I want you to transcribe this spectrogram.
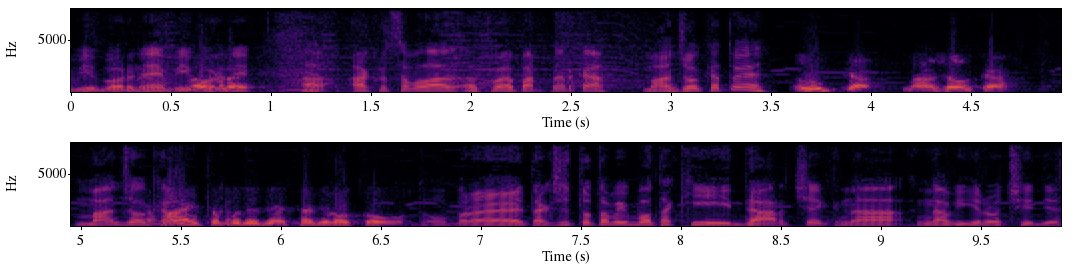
výborne, výborne. A ako sa volá tvoja partnerka? Manželka to je? Ľubka, manželka. Manželka Maj to bude 10 rokov. Dobre, takže toto by bol taký darček na, na výročie 10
